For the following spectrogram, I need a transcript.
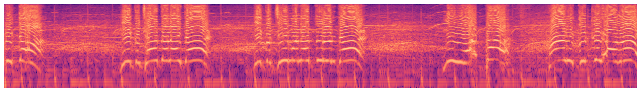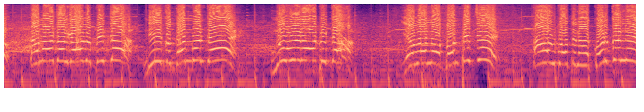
బిడ్డ! నీకు చేతనైతే నీకు చీమనెత్తులుంటే నీ అబ్బ వాడి గుడ్లు కాదు టమాటాలు కాదు బిడ్డ! నీకు దమ్ముంటే నువ్వు రా బిడ్డ! ఎవరినో పంపించి తాగుబోతున్న కొడుకుల్ని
